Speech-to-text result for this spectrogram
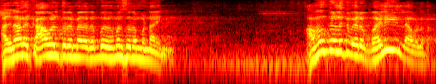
அதனால காவல்துறை மேல ரொம்ப விமர்சனம் பண்ணாங்க அவங்களுக்கு வேற வழி இல்லை அவ்வளவுதான்.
